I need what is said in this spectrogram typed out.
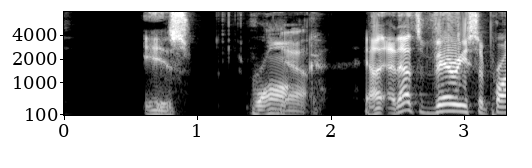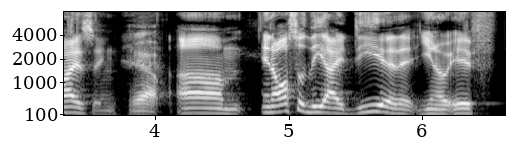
is wrong. Yeah. And that's very surprising. Yeah. Um, and also the idea that you know if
